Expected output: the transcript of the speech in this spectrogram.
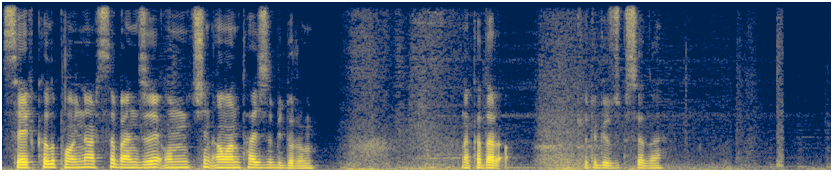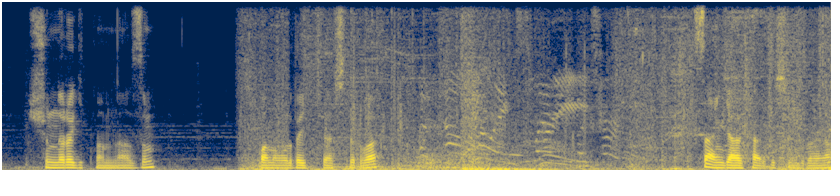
Safe kalıp oynarsa bence onun için avantajlı bir durum. Ne kadar kötü gözükse de. Şunlara gitmem lazım. Bana orada ihtiyaçları var. Sen gel kardeşim buraya.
